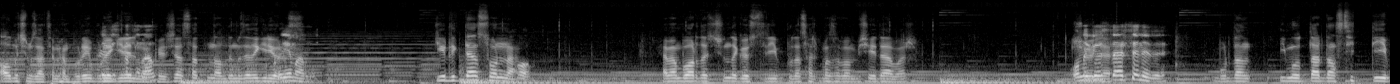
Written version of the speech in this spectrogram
Almışım zaten ben burayı. Buraya Burayı girelim satın al. arkadaşlar. Satın aldığımız eve giriyoruz. Oraya mı aldın? Girdikten sonra Hop. hemen bu arada şunu da göstereyim. Burada saçma sapan bir şey daha var. Onu Şöyle göstersene bir. Buradan emotlardan sit deyip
